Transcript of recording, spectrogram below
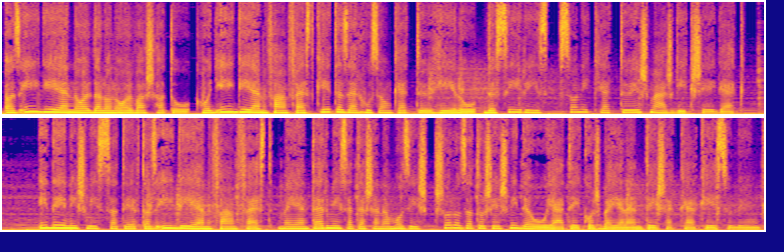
Az IGN oldalon olvasható, hogy IGN FanFest 2022 Halo, The Series, Sonic 2 és más gígségek. Idén is visszatért az IGN FanFest, melyen természetesen a mozis, sorozatos és videójátékos bejelentésekkel készülünk.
